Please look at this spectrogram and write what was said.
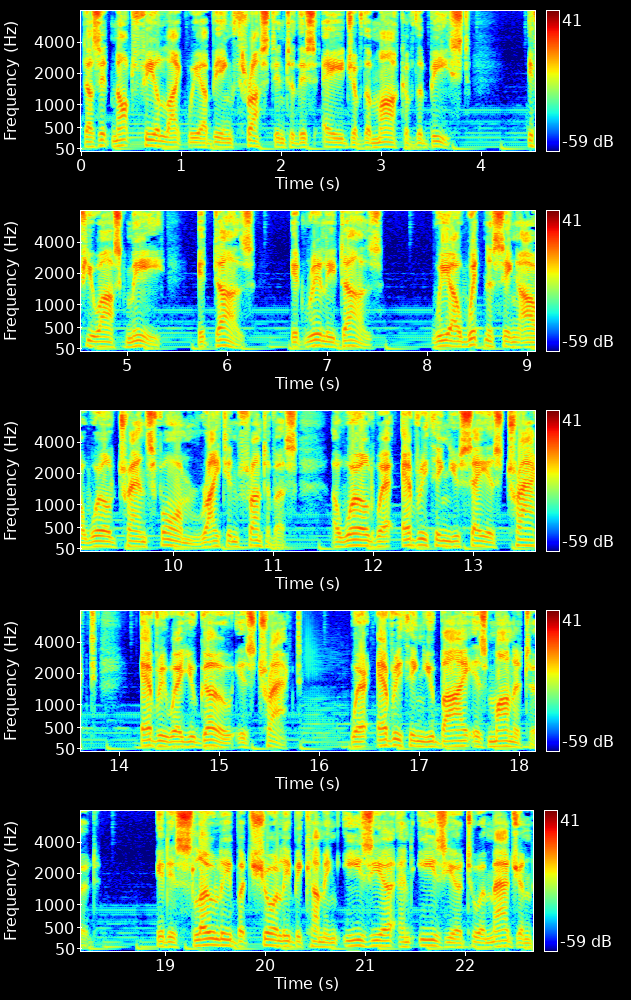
does it not feel like we are being thrust into this age of the mark of the beast? If you ask me, it does. It really does. We are witnessing our world transform right in front of us, a world where everything you say is tracked, everywhere you go is tracked where everything you buy is monitored. It is slowly but surely becoming easier and easier to imagine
